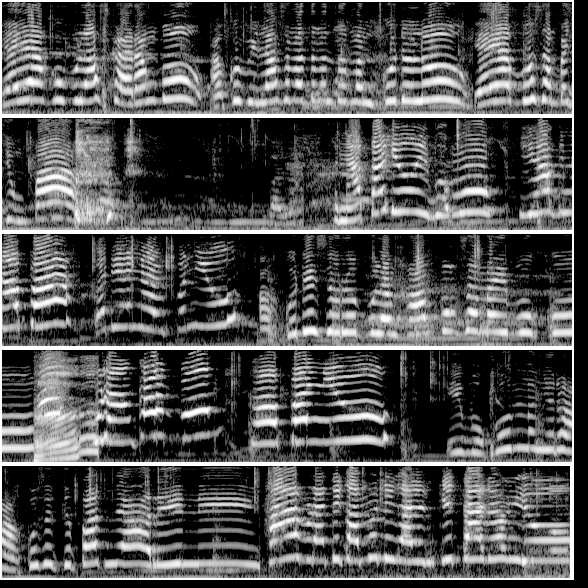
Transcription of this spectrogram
Ya ya, aku pulang sekarang, Bu. Aku bilang sama teman-temanku dulu. Ya ya, Bu, sampai jumpa. Kenapa yuk ibumu? Iya kenapa? Kok dia nelpon yuk? Aku disuruh pulang kampung sama ibuku. Pulang kampung? Kapan yuk? Ibuku menyuruh aku secepatnya hari ini. Hah berarti kamu ninggalin kita dong yuk?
